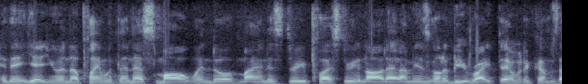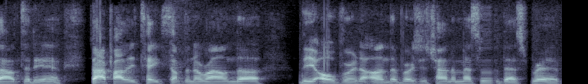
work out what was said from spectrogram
And then, yeah, you end up playing within that small window of minus three, plus three, and all that. I mean, it's going to be right there when it comes down to the end. So I probably take something around the the over and the under versus trying to mess with that spread.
